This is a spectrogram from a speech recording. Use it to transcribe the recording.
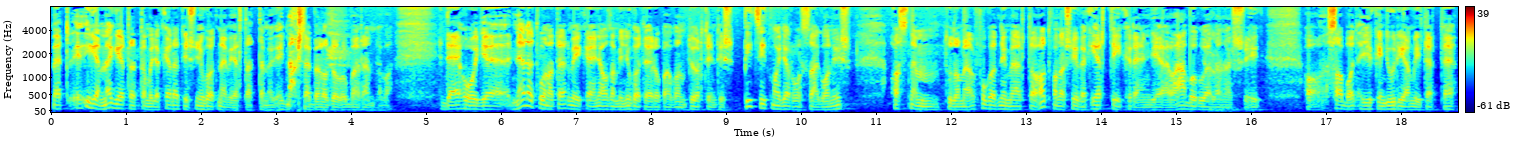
Mert igen, megértettem, hogy a kelet és nyugat nem értette meg egymást ebben a dologban rendben van. De hogy ne lett volna termékeny az, ami Nyugat-Európában történt, és picit Magyarországon is, azt nem tudom elfogadni, mert a 60-as évek értékrendje, a háború ellenesség, a szabad, egyébként Gyuri említette,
